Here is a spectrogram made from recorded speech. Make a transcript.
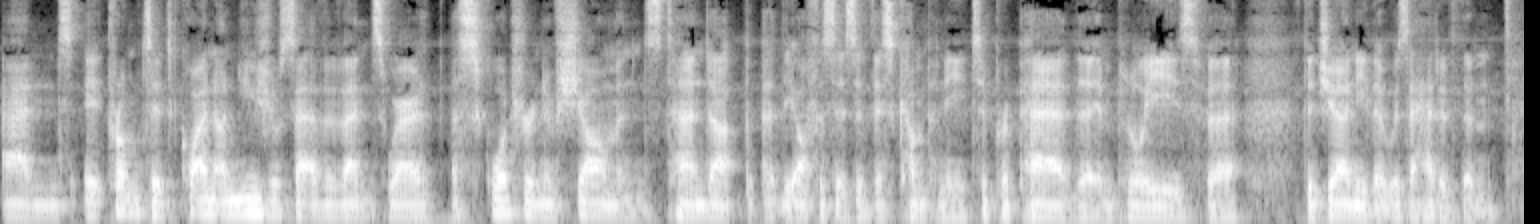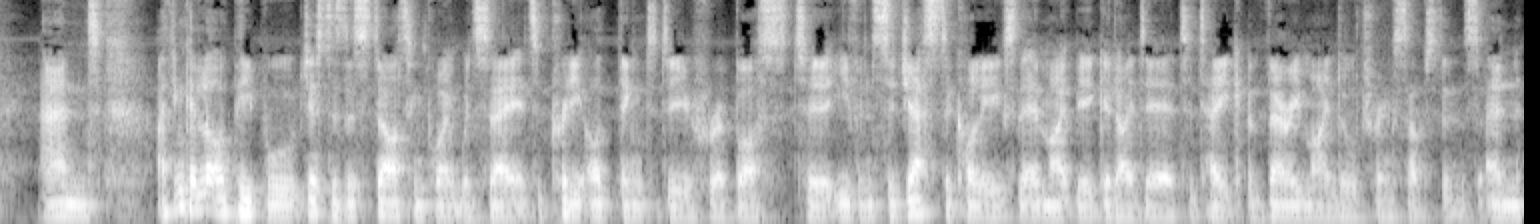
and it prompted quite an unusual set of events where a squadron of shamans turned up at the offices of this company to prepare the employees for the journey that was ahead of them. And I think a lot of people, just as a starting point, would say it's a pretty odd thing to do for a boss to even suggest to colleagues that it might be a good idea to take a very mind altering substance. And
